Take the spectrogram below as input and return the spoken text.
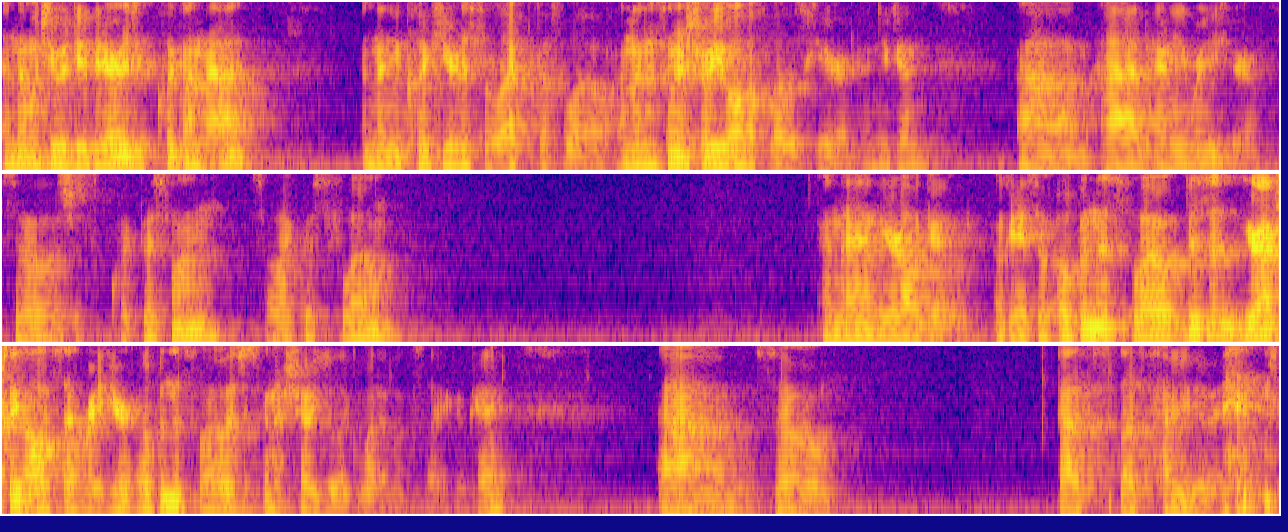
And then what you would do there is you click on that, and then you click here to select the flow, and then it's gonna show you all the flows here, and you can um, add any right here. So let's just click this one, select this flow, and then you're all good. Okay, so open this flow. This is, you're actually all set right here. Open this flow is just gonna show you like what it looks like, okay? Um, so that's, that's how you do it.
